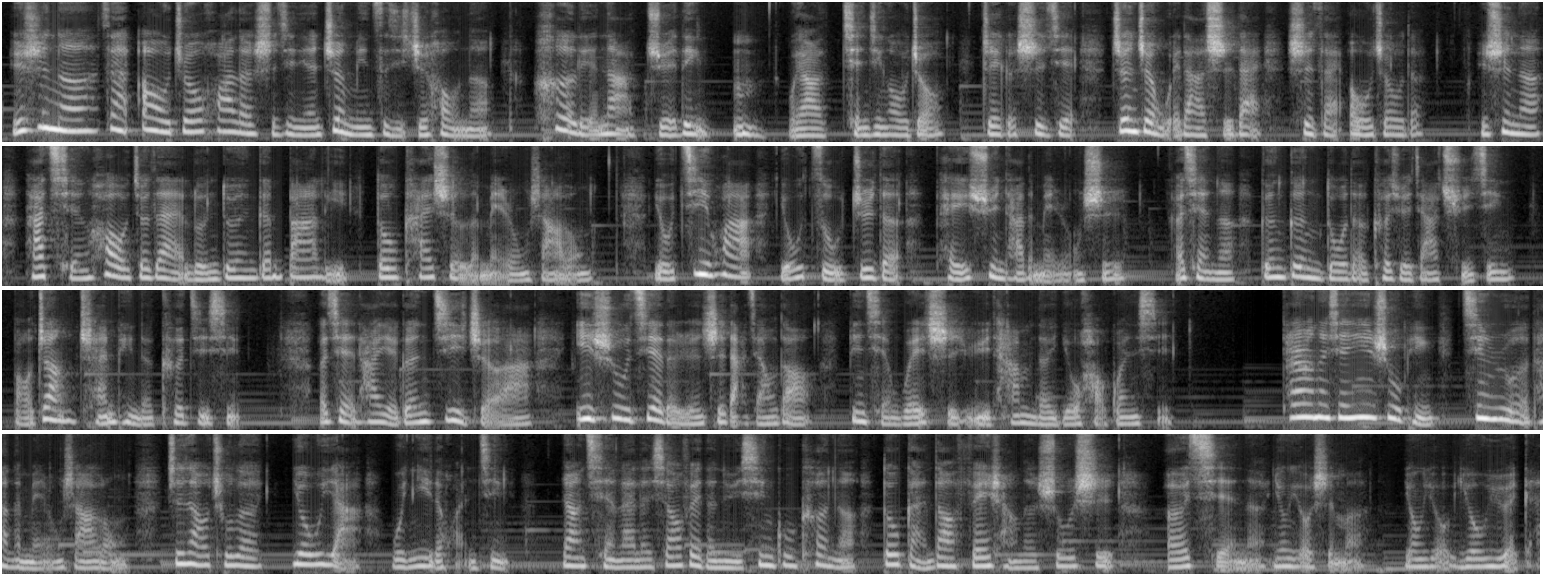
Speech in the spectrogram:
于是呢，在澳洲花了十几年证明自己之后呢，赫莲娜决定，嗯，我要前进欧洲。这个世界真正伟大的时代是在欧洲的。于是呢，他前后就在伦敦跟巴黎都开设了美容沙龙，有计划、有组织的培训他的美容师，而且呢，跟更多的科学家取经，保障产品的科技性。而且他也跟记者啊、艺术界的人士打交道，并且维持与他们的友好关系。他让那些艺术品进入了他的美容沙龙，制造出了优雅文艺的环境，让前来了消费的女性顾客呢都感到非常的舒适，而且呢拥有什么？拥有优越感。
